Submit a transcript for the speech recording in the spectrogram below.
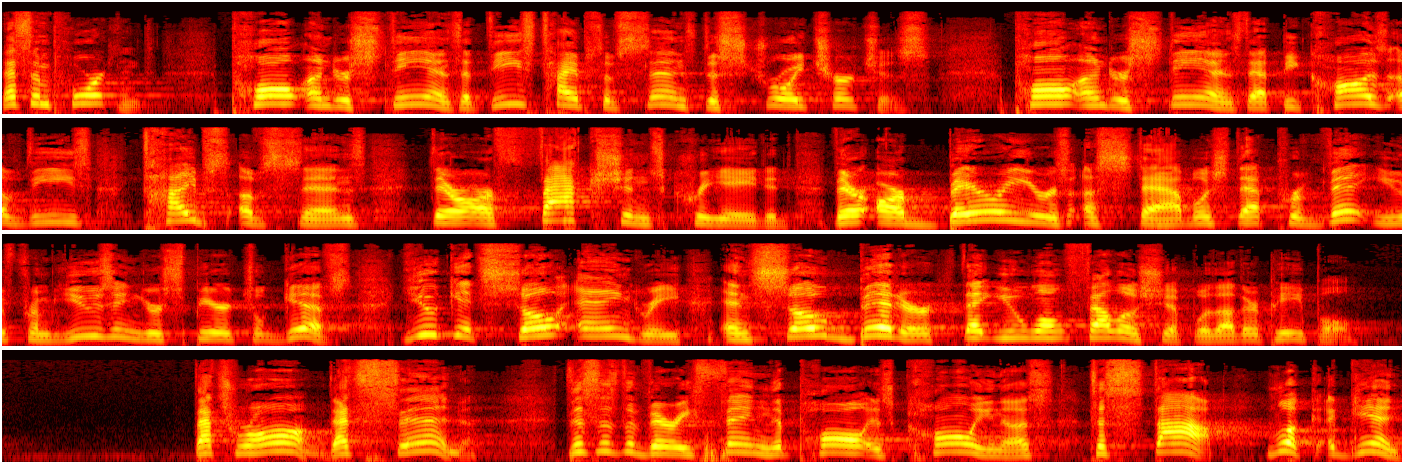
That's important. Paul understands that these types of sins destroy churches. Paul understands that because of these types of sins, there are factions created. There are barriers established that prevent you from using your spiritual gifts. You get so angry and so bitter that you won't fellowship with other people. That's wrong. That's sin. This is the very thing that Paul is calling us to stop. Look, again,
